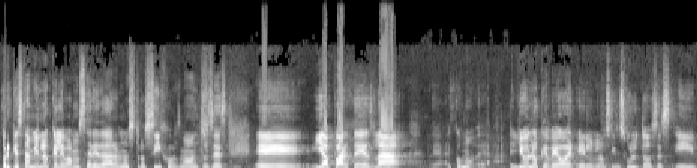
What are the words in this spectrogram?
porque es también lo que le vamos a heredar a nuestros hijos, ¿no? Entonces, eh, y aparte es la, eh, ¿cómo? Yo lo que veo en, en los insultos es, y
